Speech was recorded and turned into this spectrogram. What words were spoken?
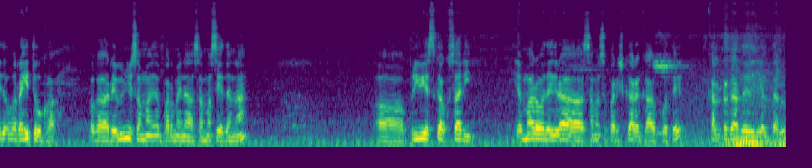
ఏదో ఒక రైతు ఒక ఒక రెవెన్యూ సంబంధపరమైన పరమైన సమస్య ఏదైనా ప్రీవియస్గా ఒకసారి ఎంఆర్ఓ దగ్గర సమస్య పరిష్కారం కాకపోతే కలెక్టర్ గారి దగ్గరికి వెళ్తారు.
